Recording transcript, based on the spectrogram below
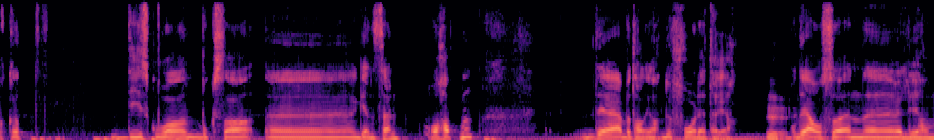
akkurat de skoa, buksa, eh, genseren og hatten. Det er betalinga. Du får det tøyet. Og det er også en uh, veldig sånn,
